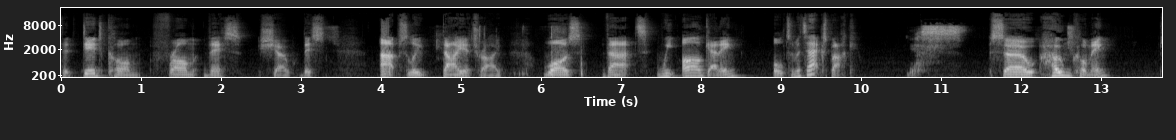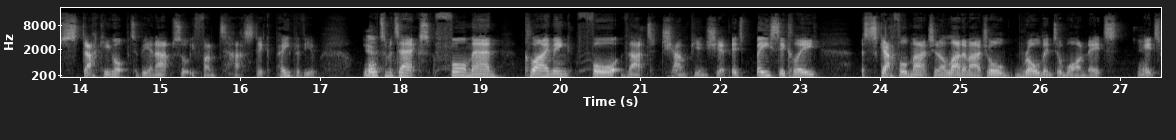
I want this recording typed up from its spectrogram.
that did come from this show, this absolute diatribe, was that we are getting Ultimate X back. Yes. So, Homecoming stacking up to be an absolutely fantastic pay per view. Yeah. Ultimate X, four men climbing for that championship. It's basically a scaffold match and a ladder match all rolled into one. It's it's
